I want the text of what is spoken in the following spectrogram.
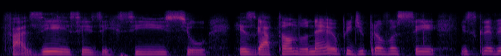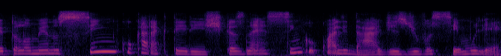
fazer esse exercício, resgatando, né? Eu pedi para você escrever pelo menos cinco características, né? Cinco qualidades de você, mulher,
